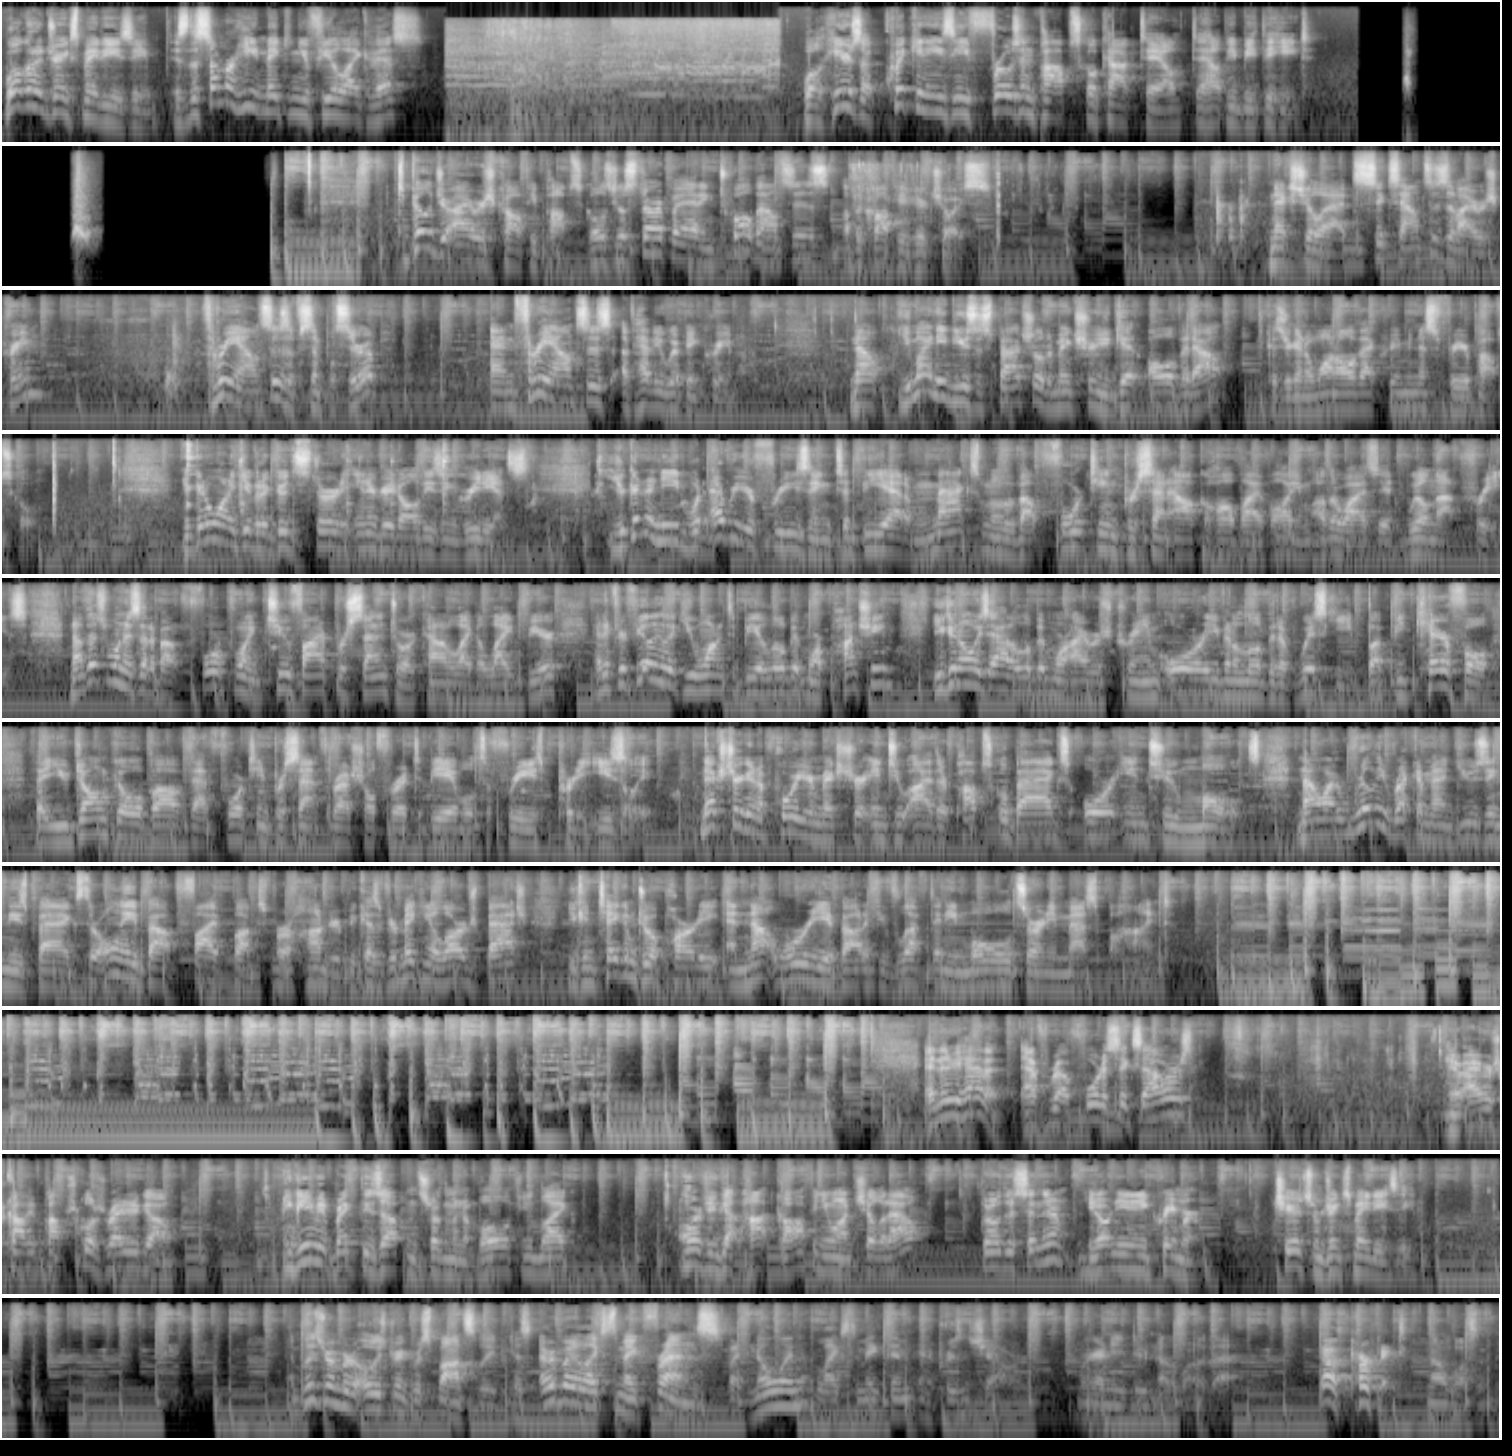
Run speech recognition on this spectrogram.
Welcome to Drinks Made Easy. Is the summer heat making you feel like this? Well, here's a quick and easy frozen popsicle cocktail to help you beat the heat. To build your Irish coffee popsicles, you'll start by adding 12 ounces of the coffee of your choice. Next, you'll add 6 ounces of Irish cream, 3 ounces of simple syrup, and 3 ounces of heavy whipping cream. Now, you might need to use a spatula to make sure you get all of it out because you're gonna want all that creaminess for your popsicle. You're gonna wanna give it a good stir to integrate all these ingredients. You're gonna need whatever you're freezing to be at a maximum of about 14% alcohol by volume, otherwise it will not freeze. Now this one is at about 4.25% or kind of like a light beer, and if you're feeling like you want it to be a little bit more punchy, you can always add a little bit more Irish cream or even a little bit of whiskey, but be careful that you don't go above that 14% threshold for it to be able to freeze pretty easily. Next you're gonna pour your mixture into either popsicle bags or into molds. Now I really recommend using these bags. They're only about five bucks for a hundred because if you're making a large batch, you can take them to a party and not worry about if you've left any molds or any mess behind. And there you have it. After about four to six hours, your Irish coffee popsicle is ready to go. You can even break these up and serve them in a bowl if you'd like. Or if you've got hot coffee and you want to chill it out, throw this in there. You don't need any creamer. Cheers from Drinks Made Easy. And please remember to always drink responsibly because everybody likes to make friends. But no one likes to make them in a prison shower. We're gonna need to do another one of that. That was perfect. No, it wasn't.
